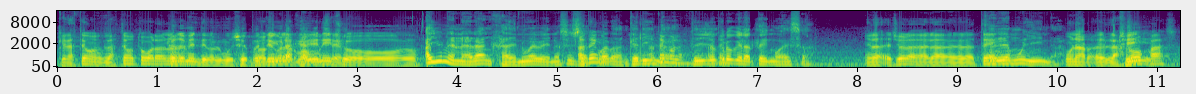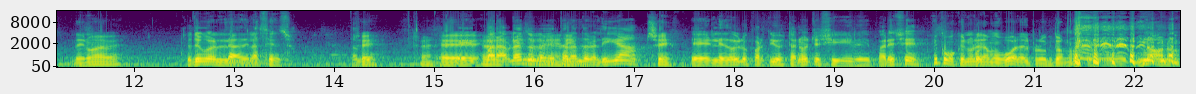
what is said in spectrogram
que las tengo, las tengo todas guardadas. en Yo también tengo el museo, pero tengo las que habían hecho... Hay una naranja de 9, no sé si La se tengo, acuerdan. Qué la linda. tengo, la- Sí, yo la creo tengo. que la tengo esa. La- yo la, la- la tengo. Estaría muy linda. Una, eh, las Sí. rojas de nueve. Yo tengo la del ascenso. También. Sí. Sí. Eh, Eh, el para hablando de lo que está hablando la liga, Sí. eh, le doy los partidos esta noche si le parece. Es como que no le damos bola al productor, ¿no? Eh, no, no.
